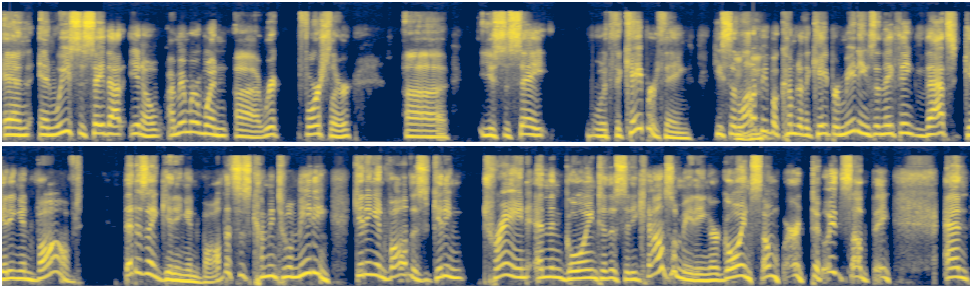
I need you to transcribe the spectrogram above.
And, and we used to say that, you know, I remember when uh, Rick Forschler, uh, used to say with the caper thing. He said mm-hmm. a lot of mm-hmm. people come to the caper meetings and they think that's getting involved. That isn't getting involved. That's just coming to a meeting. Getting involved is getting trained and then going to the city council meeting or going somewhere and doing something. And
